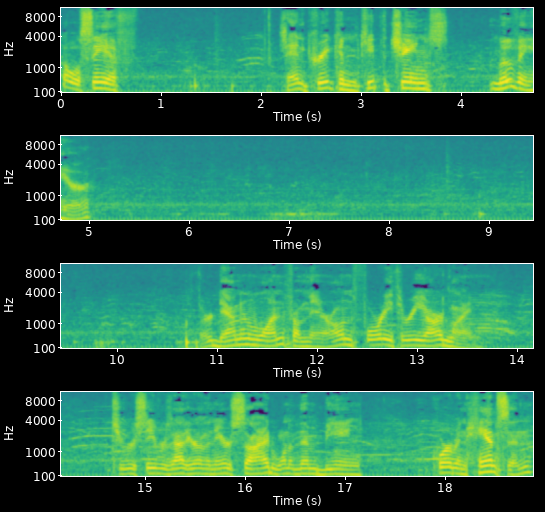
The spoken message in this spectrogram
So we'll see if Sandy Creek can keep the chains moving here. Third down and one from their own 43 yard line. Two receivers out here on the near side, one of them being Corbin Hansen.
